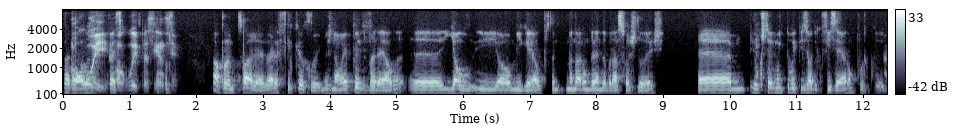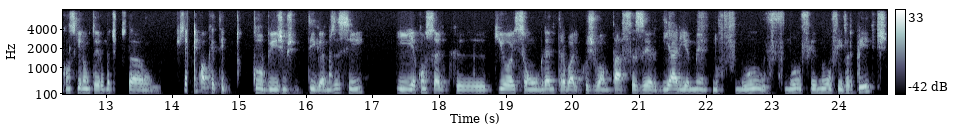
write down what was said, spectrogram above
Varela, Rui, peço- Rui, paciência. Ah, pronto, olha, agora fica Rui, mas não, é Pedro Varela eh, e, ao, e ao Miguel, portanto, mandar um grande abraço aos dois. Ahm, eu gostei muito do episódio que fizeram, porque conseguiram ter uma discussão sem qualquer tipo de clubismos, digamos assim, e aconselho que, que ouçam o grande trabalho que o João está a fazer diariamente no, no, no, no Fever Pitch,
